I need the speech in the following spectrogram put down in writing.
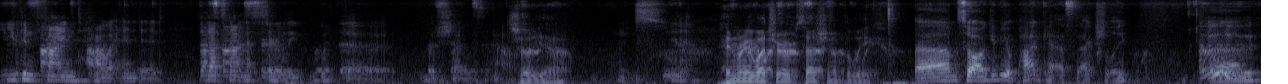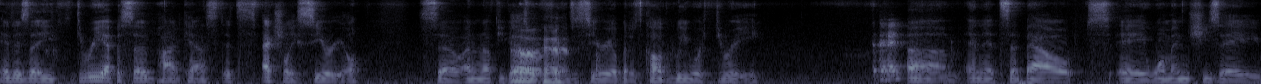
You can find how it ended. That's not necessarily what the the show is about. so yeah, Nice. Yeah. Henry, what's your obsession of the week? Um, so I'll give you a podcast actually. Um, Ooh. it is a three episode podcast. It's actually serial. So I don't know if you guys Oh, are okay. fans of serial, but it's called We Were Three. Okay. um, and it's about a woman. She's a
